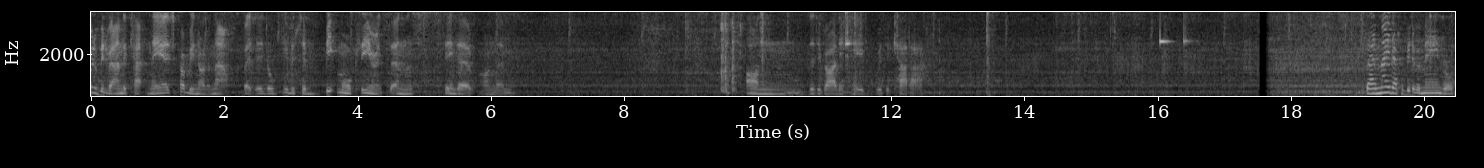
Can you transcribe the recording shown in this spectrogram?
put a bit of undercut in there. It's probably not enough, but it'll give us a bit more clearance than the centre on the on the dividing head with the cutter. So I made up a bit of a mandrel.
